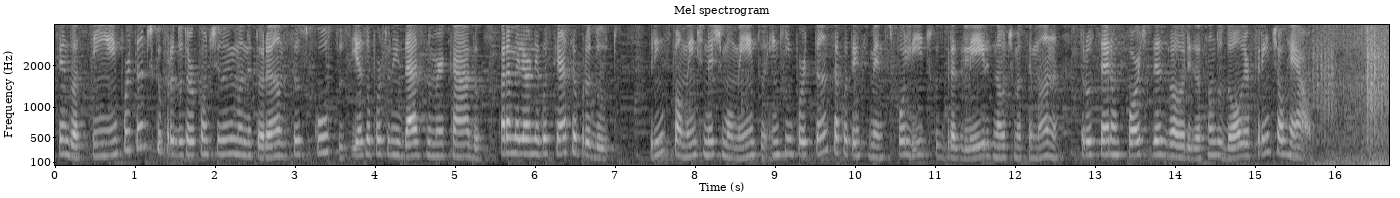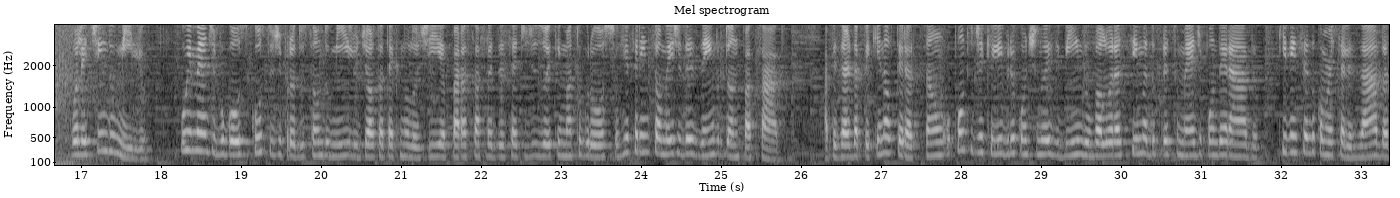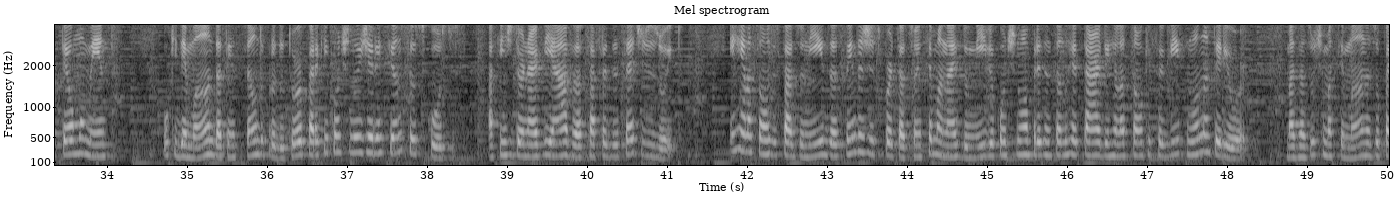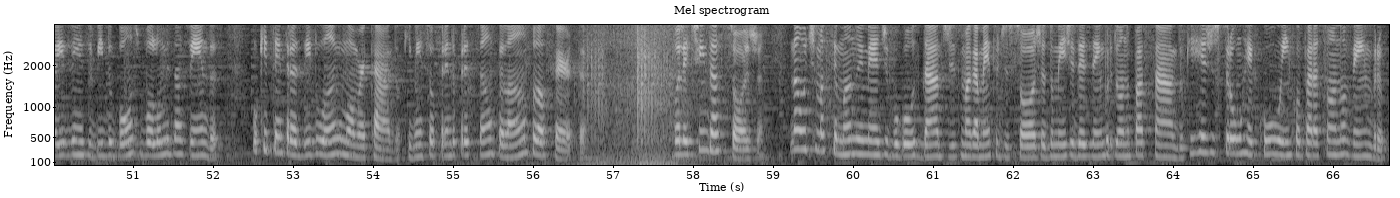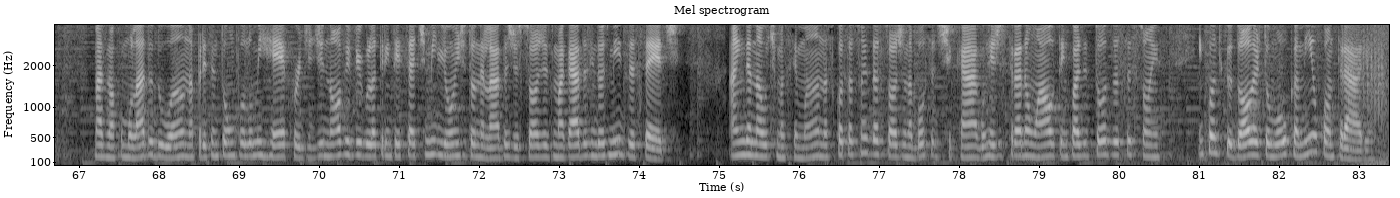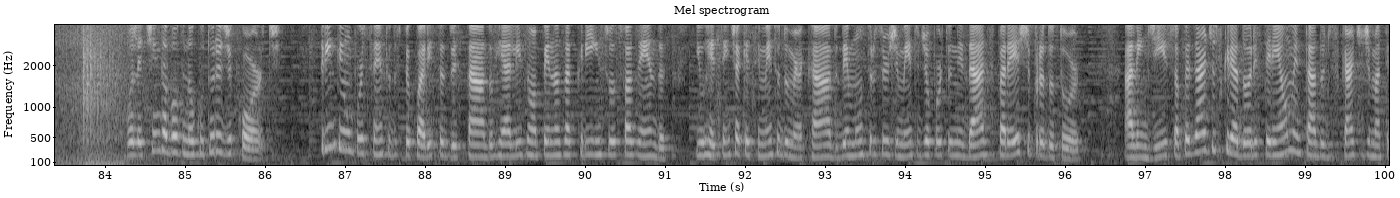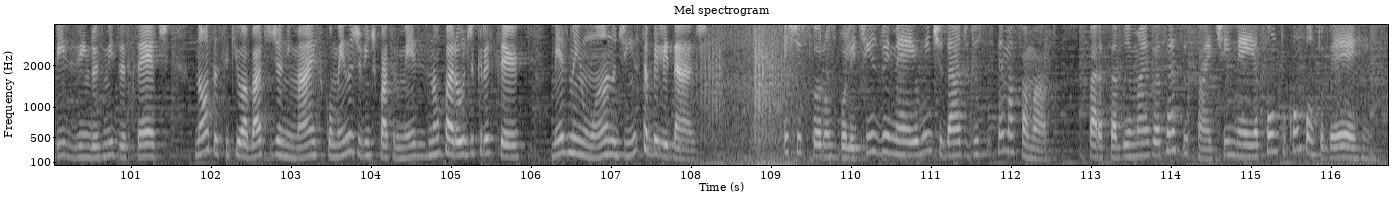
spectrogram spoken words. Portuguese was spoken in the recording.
Sendo assim, é importante que o produtor continue monitorando seus custos e as oportunidades no mercado para melhor negociar seu produto, principalmente neste momento em que importantes acontecimentos políticos brasileiros na última semana trouxeram forte desvalorização do dólar frente ao real. Boletim do milho. O IME divulgou os custos de produção do milho de alta tecnologia para a safra 17-18 em Mato Grosso, referentes ao mês de dezembro do ano passado. Apesar da pequena alteração, o ponto de equilíbrio continua exibindo um valor acima do preço médio ponderado, que vem sendo comercializado até o momento, o que demanda a atenção do produtor para que continue gerenciando seus custos, a fim de tornar viável a safra 17-18. Em relação aos Estados Unidos, as vendas de exportações semanais do milho continuam apresentando retardo em relação ao que foi visto no ano anterior, mas nas últimas semanas o país vem exibindo bons volumes nas vendas, o que tem trazido ânimo ao mercado, que vem sofrendo pressão pela ampla oferta. Boletim da soja. Na última semana, o IMEA divulgou os dados de esmagamento de soja do mês de dezembro do ano passado, que registrou um recuo em comparação a novembro. Mas no acumulado do ano apresentou um volume recorde de 9,37 milhões de toneladas de soja esmagadas em 2017, Ainda na última semana, as cotações da soja na Bolsa de Chicago registraram alta em quase todas as sessões, enquanto que o dólar tomou o caminho contrário. Boletim da bovinocultura de corte. 31% dos pecuaristas do estado realizam apenas a cria em suas fazendas, e o recente aquecimento do mercado demonstra o surgimento de oportunidades para este produtor. Além disso, apesar de os criadores terem aumentado o descarte de matrizes em 2017, nota-se que o abate de animais com menos de 24 meses não parou de crescer, mesmo em um ano de instabilidade. Estes foram os boletins do e-mail, uma entidade do Sistema Famato. Para saber mais, acesse o site e-mail.com.br.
